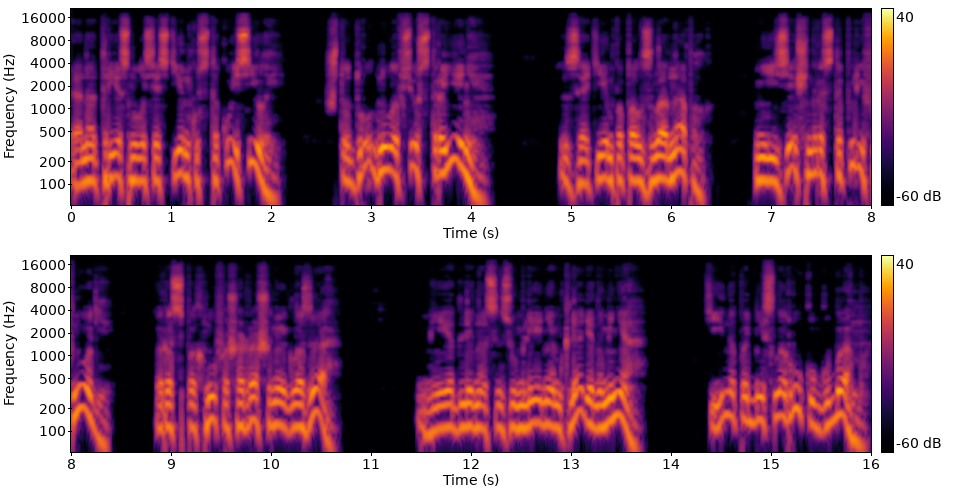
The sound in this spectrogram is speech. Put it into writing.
Она треснулась о стенку с такой силой, что дрогнуло все строение. Затем поползла на пол, неизящно растопырив ноги, распахнув ошарашенные глаза. Медленно, с изумлением глядя на меня, Тина поднесла руку к губам,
